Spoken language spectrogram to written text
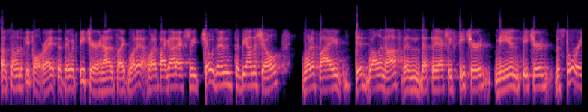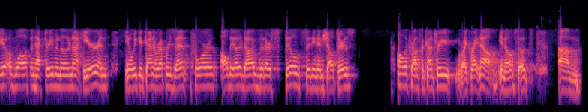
of some of the people, right? That they would feature, and I was like, what if? What if I got actually chosen to be on the show what if I did well enough and that they actually featured me and featured the story of Wallace and Hector, even though they're not here. And, you know, we could kind of represent for all the other dogs that are still sitting in shelters all across the country, like right now, you know, so it's, um,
